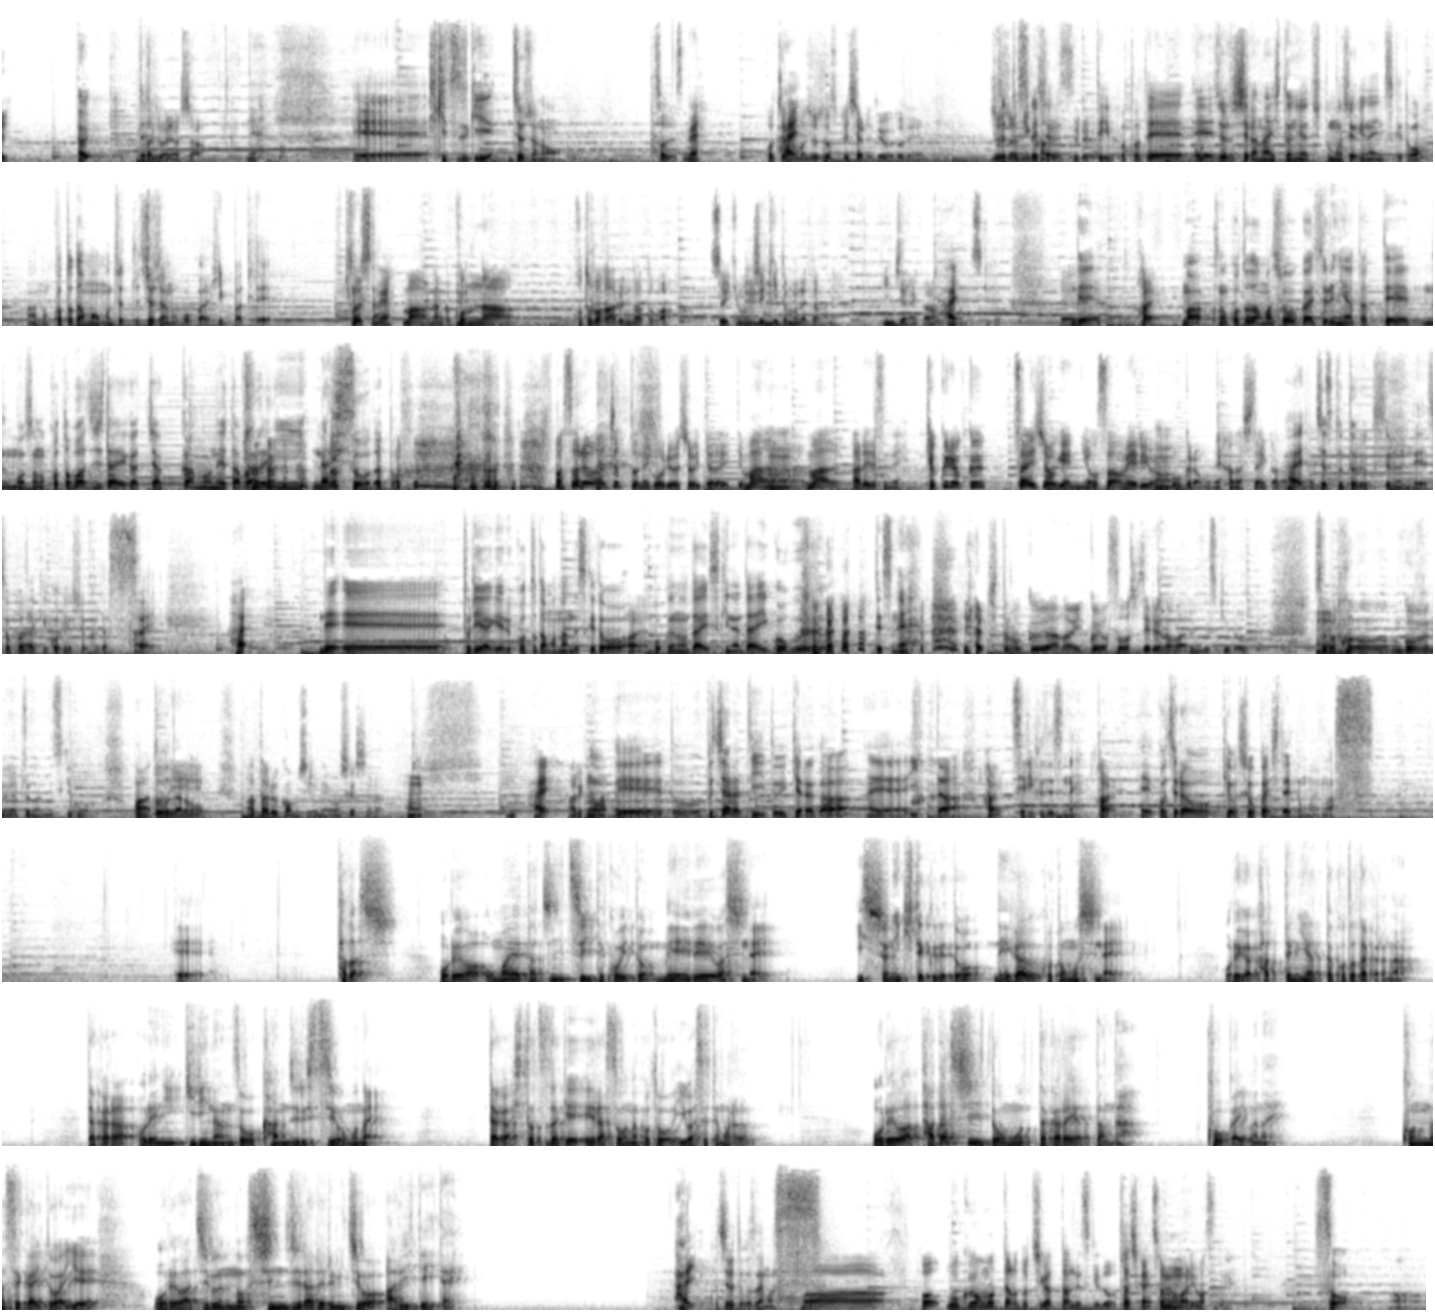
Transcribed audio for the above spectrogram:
い。はい。大丈夫。始まりました。ね。えー引き続きジョジョの。そうですね。こちらもはい。ジョジョスペシャルということで、ジちょっとョジョにスペシャル関するっていうことで、えージョジョ知らない人にはちょっと申し訳ないんですけどあの言霊もちょっとジョジョの方から引っ張ってそうですね。まあなんかこんな言葉があるんだとか、そういう気持ちで聞いてもらえたらね、いいんじゃないかなと思うんですけど、えーではい。まあ、その言霊紹介するにあたってもうその言葉自体が若干のネタバレになりそうだと。まあそれはちょっとねご了承いただいてまあ、まああれですね。極力最小限に収めるようにうん。僕らもね、話したいかなとはい。ちょっと努力するんでそこだけご了承ください。はい。はい、で、えー取り上げる言霊なんですけど、はい。僕の大好きな第5部 ですね。いやちょっと僕あの1個予想してるのがあるんですけどそれも五分のやつなんですけど、まあ本当にどうだろう。当たるかもしれないもしかしたら。うん。はい。あれかな。の、えー、とブチャラティというキャラが、えー言ったはい。セリフですね、はい。えーこちらを今日紹介したいと思います、えーただし俺はお前たちについてこいと命令はしない。一緒に来てくれと願うこともしない。俺が勝手にやったことだからな。だから俺に義理なんぞを感じる必要もない。だが一つだけ偉そうなことを言わせてもらう。俺は正しいと思ったからやったんだ。後悔はない。こんな世界とはいえ俺は自分の信じられる道を歩いていたい。はいこちらでございます。あー。あ僕が思ったのと違ったんですけど確かにそれもありますね、そあ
